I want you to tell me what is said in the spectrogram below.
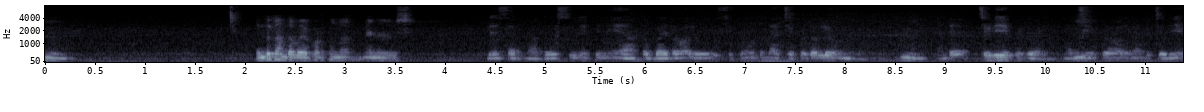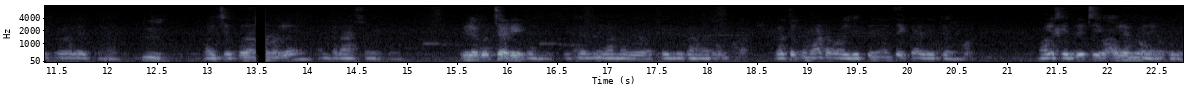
ఉమ్. ఎందుకు అంత భయపడుతున్నారు నేను చూసి లేదు సార్ మా దోస్తులు చెప్పింది అంత బయట వాళ్ళు చుట్టుముట్టు నాకు చెప్పేటోళ్ళే ఉన్నారు ఉమ్. అంటే చెడు చెప్పేటోళ్ళు మంచి చెప్పేవాళ్ళు కంటే చెడు చెప్పేవాళ్ళు. ఉమ్. వాళ్ళు చెప్పడం వల్ల అంత నాశనం అయిపోయింది వీళ్ళకి వచ్చి అడిగేటండి ఇట్లా ఎందుకు అన్నారు అట్లా ఎందుకు అన్నారు ప్రతి ఒక్క మాట వాళ్ళు చెప్పిందంతా ఇక్కడ అడుగుతుంది వాళ్ళకి ఎదురించి చెప్పలేము ఇప్పుడు.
